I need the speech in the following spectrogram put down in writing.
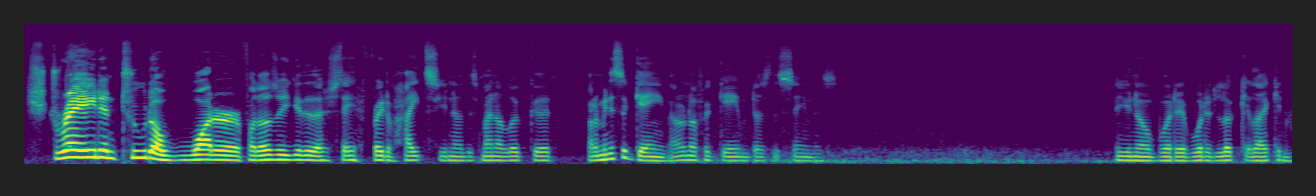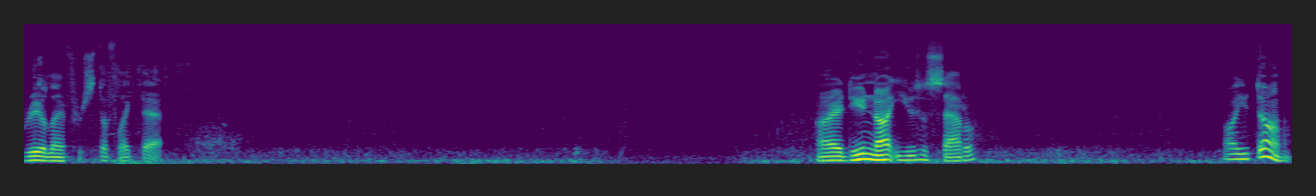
straight into the water. For those of you that stay afraid of heights, you know, this might not look good. But I mean, it's a game. I don't know if a game does the same as you know what it would it look like in real life or stuff like that. Alright, do you not use a saddle? Oh, you don't.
